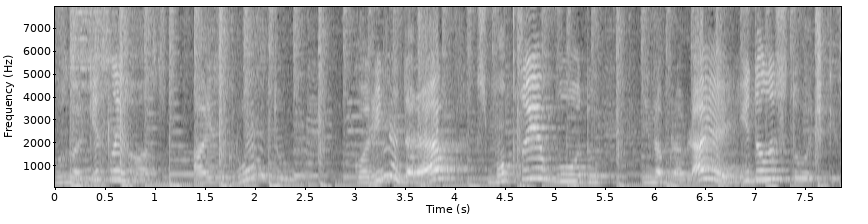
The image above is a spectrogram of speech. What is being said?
вуглекислий газ, а із ґрунту коріння дерев смоктує воду і направляє її до листочків.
